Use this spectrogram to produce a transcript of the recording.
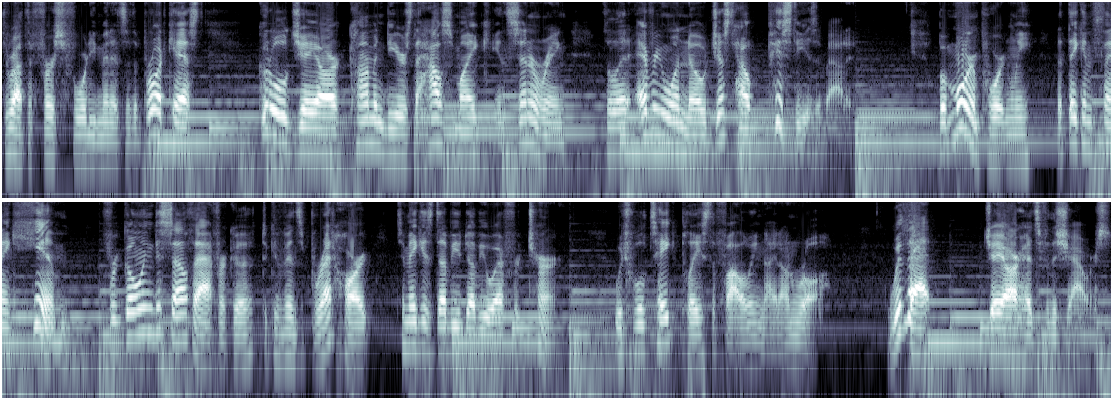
throughout the first 40 minutes of the broadcast, good old JR commandeers the house mic in center ring to let everyone know just how pissed he is about it but more importantly, that they can thank him for going to South Africa to convince Bret Hart to make his WWF return, which will take place the following night on Raw. With that, JR heads for the showers.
